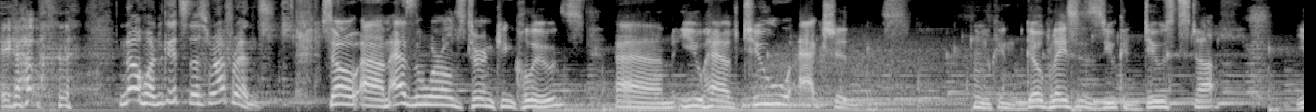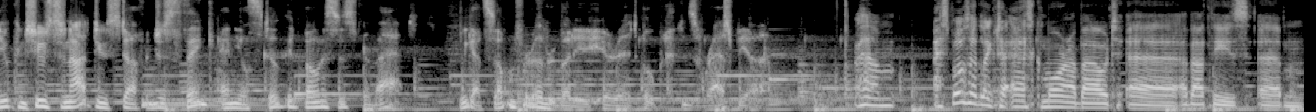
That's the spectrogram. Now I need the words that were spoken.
Yep. no one gets this reference. So, um, as the world's turn concludes, um, you have two actions. You can go places, you can do stuff. You can choose to not do stuff and just think, and you'll still get bonuses for that. We got something for everybody here at Ope Legends of Raspia. Um, I suppose I'd like to ask more about uh, about these um,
